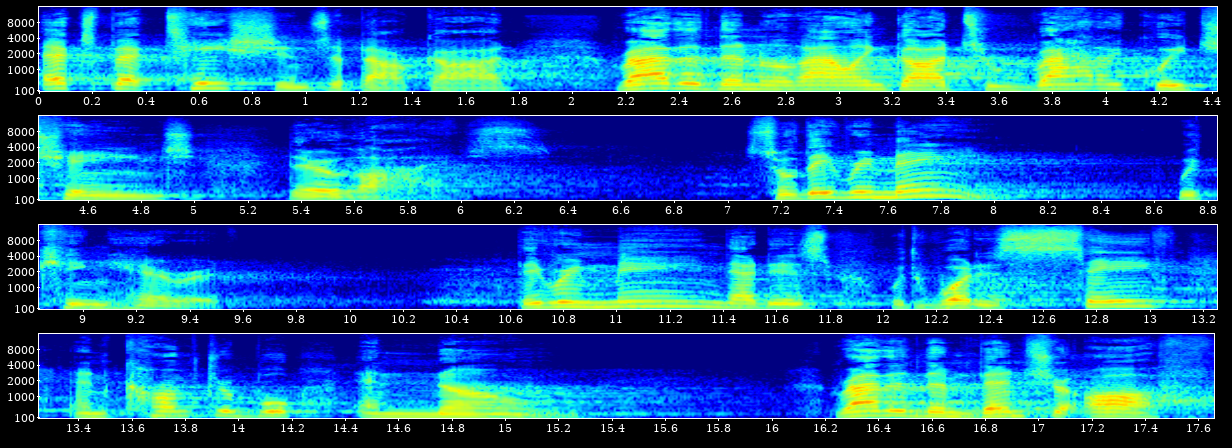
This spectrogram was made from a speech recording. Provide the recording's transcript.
expectations about God rather than allowing God to radically change their lives. So they remain with King Herod. They remain, that is, with what is safe and comfortable and known rather than venture off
